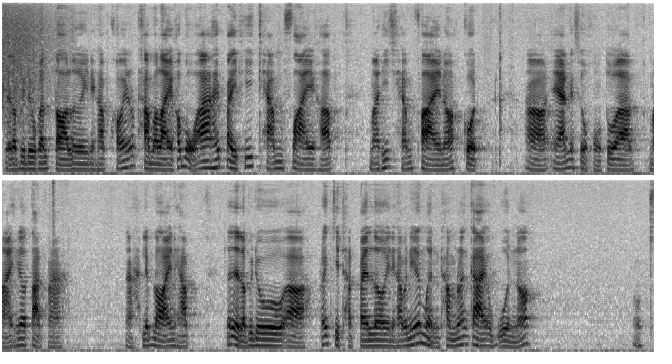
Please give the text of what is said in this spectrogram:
เดี๋ยวเราไปดูกันต่อเลยนะครับเขาให้ต้องทำอะไรเขาบอกว่าให้ไปที่แคมป์ไฟครับ มาที่แคมป์ไฟเนาะกด add ในส่วนของตัวไม้ที่เราตัดมานะเรียบร้อยนะครับ แล้วเดี๋ยวเราไปดูภารกิจถัดไปเลยนะครับอันนี้เหมือนทำร่างกายอบอุ่นเนาะโอเค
